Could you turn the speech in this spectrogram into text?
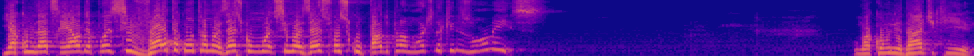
E a comunidade israel depois se volta contra Moisés, como se Moisés fosse culpado pela morte daqueles homens. Uma comunidade que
